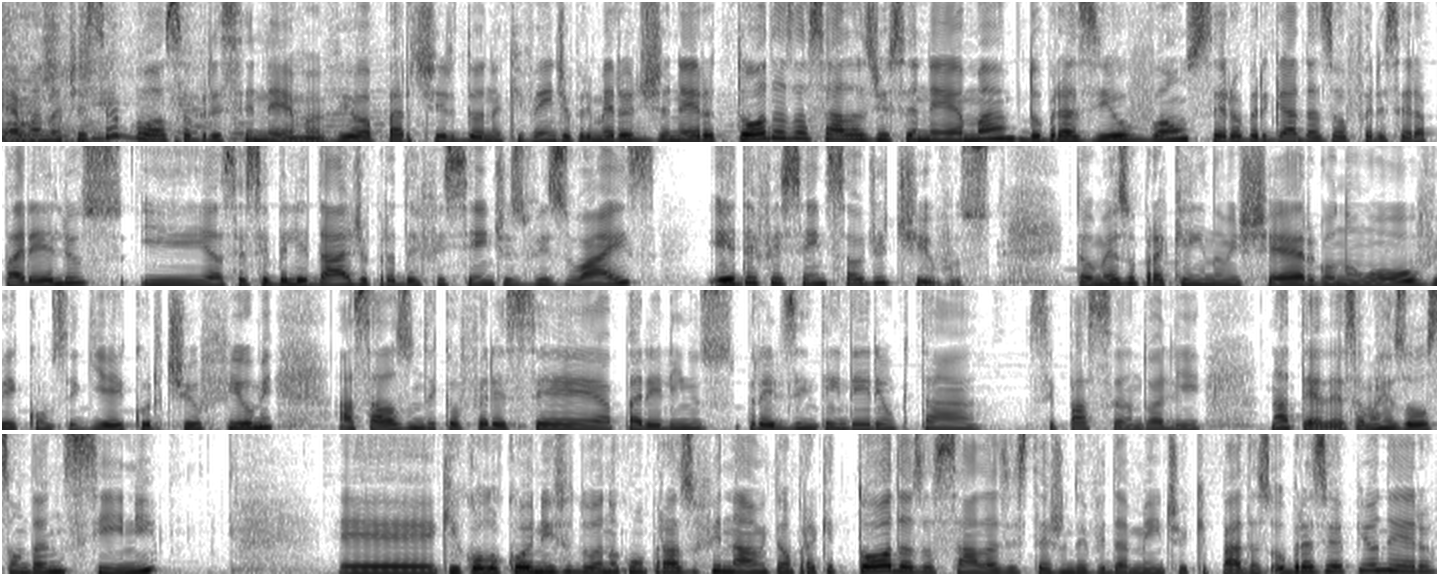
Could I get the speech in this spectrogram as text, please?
É uma notícia boa sobre cinema, viu? A partir do ano que vem, dia 1 de janeiro, todas as salas de cinema do Brasil vão ser obrigadas a oferecer aparelhos e acessibilidade para deficientes visuais e deficientes auditivos. Então, mesmo para quem não enxerga ou não ouve, conseguir aí curtir o filme, as salas vão ter que oferecer aparelhinhos para eles entenderem o que está se passando ali na tela. Essa é uma resolução da Ancine, é, que colocou o início do ano como prazo final, então, para que todas as salas estejam devidamente equipadas. O Brasil é pioneiro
